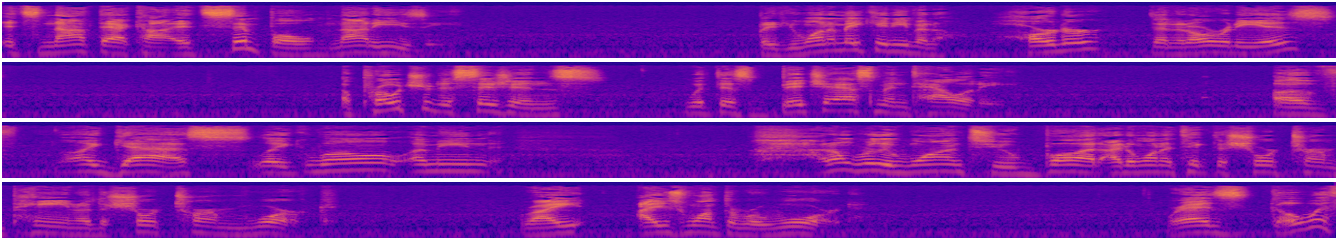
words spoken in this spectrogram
It's not that con- it's simple, not easy. But if you want to make it even harder than it already is, approach your decisions with this bitch ass mentality of, I guess, like, well, I mean, I don't really want to, but I don't want to take the short term pain or the short term work, right? I just want the reward. Whereas, go with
